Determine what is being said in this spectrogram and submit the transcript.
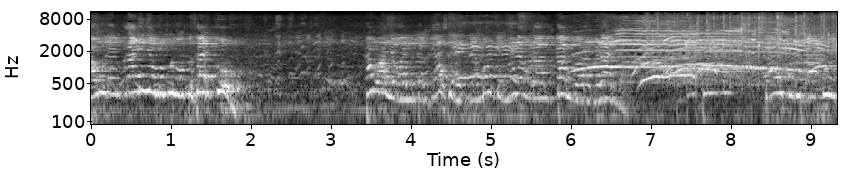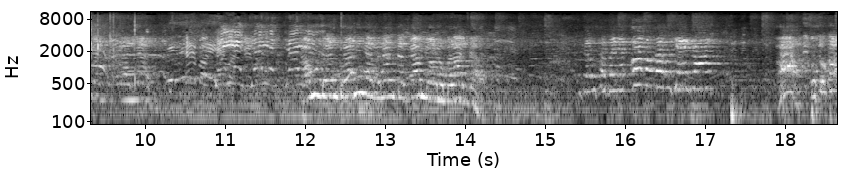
Kamu yang beraninya membunuh utusanku. Kamu hanya wanita biasa yang tidak mungkin menang kami orang Belanda. Tapi saya tidak akui dengan keberanian. Kamu dengan beraninya menantang kami orang Belanda. 我告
